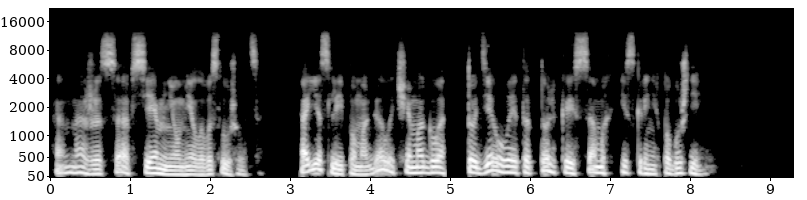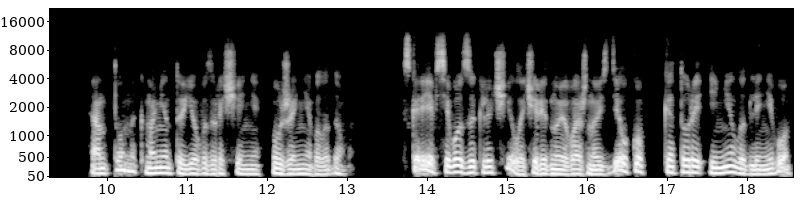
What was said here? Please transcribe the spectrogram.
Она же совсем не умела выслуживаться. А если и помогала, чем могла, то делала это только из самых искренних побуждений. Антона к моменту ее возвращения уже не было дома. Скорее всего, заключил очередную важную сделку, которая имела для него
